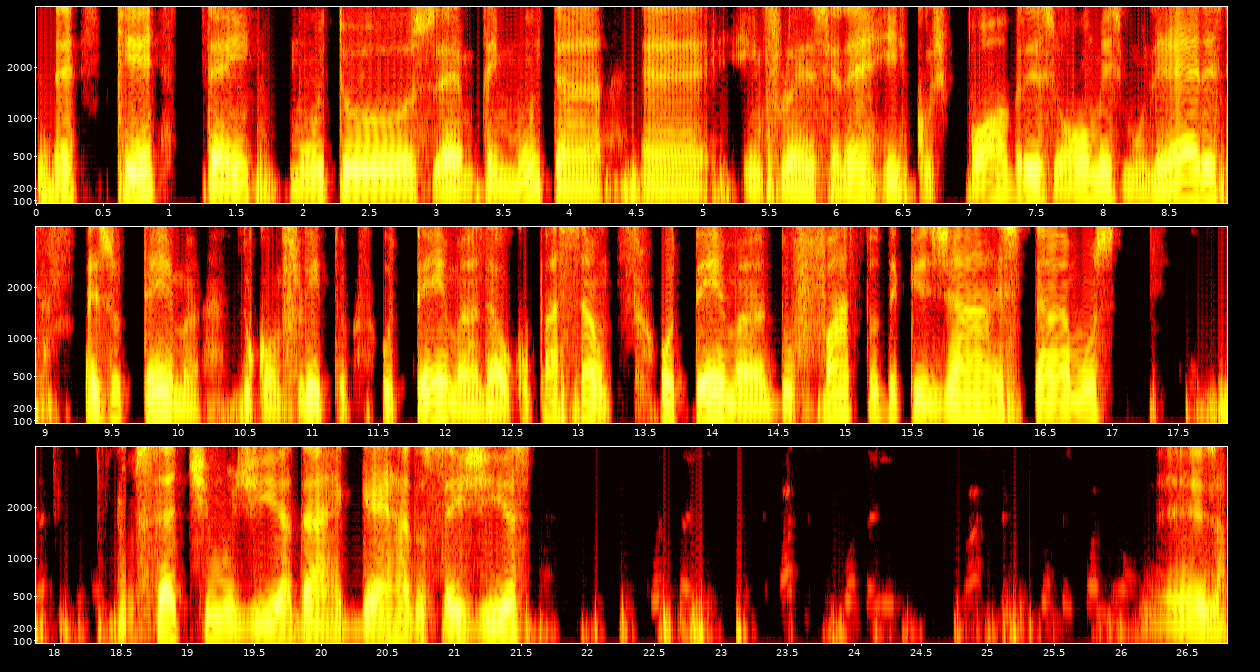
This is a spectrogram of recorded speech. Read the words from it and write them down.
né, que tem muitos, é, tem muita é, influência, né? Ricos, pobres, homens, mulheres, mas o tema do conflito, o tema da ocupação, o tema do fato de que já estamos no sétimo dia da Guerra dos Seis Dias. É, já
